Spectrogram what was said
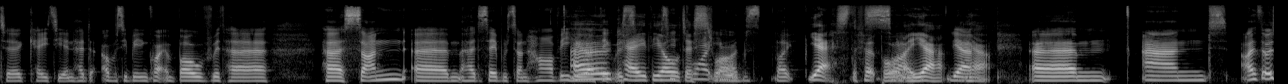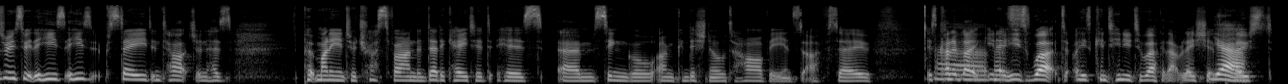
to Katie and had obviously been quite involved with her her son, um, her disabled son Harvey, who I think was the oldest one. Yorke's, like yes, the footballer. son. Yeah, yeah. Um, and I thought it was really sweet that he's he's stayed in touch and has put money into a trust fund and dedicated his um, single unconditional to Harvey and stuff. So it's kind of Ah, like you know he's worked, he's continued to work at that relationship Yeah. post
